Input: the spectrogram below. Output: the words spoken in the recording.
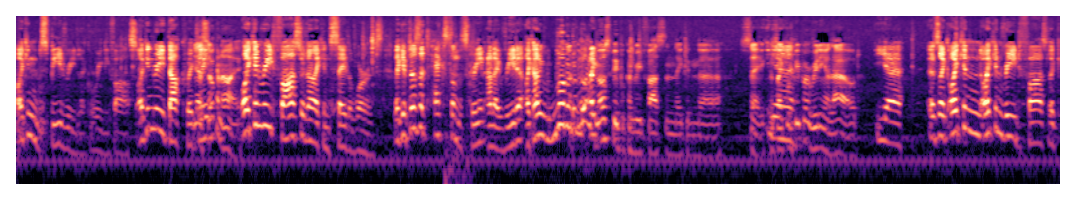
I can speed read like really fast. I can read that quickly. Yeah, so can I. I can read faster than I can say the words. Like if there's a text on the screen and I read it, I can't even. I feel like I- most people can read faster than they can uh, say. Because like Yeah. when people are reading aloud, Yeah, it's like I can I can read fast, like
